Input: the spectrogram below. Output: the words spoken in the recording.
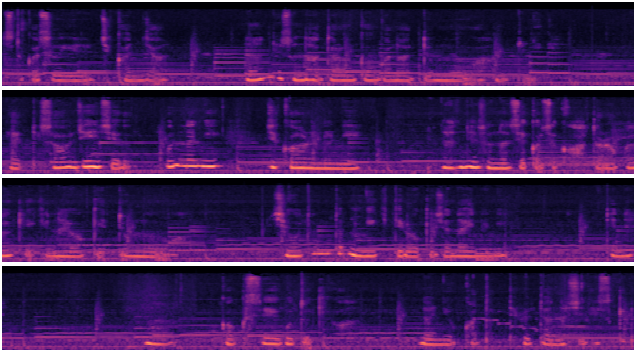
末とかそういう時間じゃん。なんでそんな働くんかなって思うわ本当に。だってさ人生がこんなに時間あるのになんでそんなせかせか働かなきゃいけないわけって思うわ。仕事のために生きてるわけじゃないのに。ってねまあ学生ごときが何を語ってるって話ですけど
